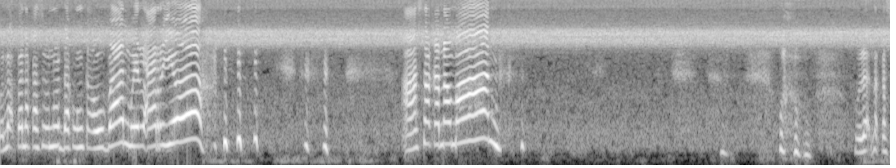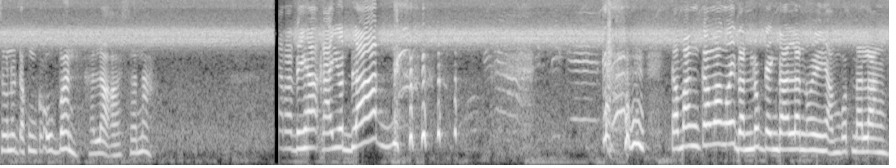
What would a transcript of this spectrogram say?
Wala pa nakasunod akong kauban. Where are you? Asa ka naman? Wala nakasunod akong kauban. Hala, asa na? Tara diha, kayod vlog. Kamang-kamang oy, danlog kayong dalan oy, ambot na lang.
